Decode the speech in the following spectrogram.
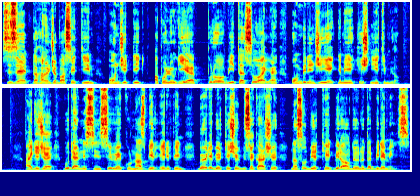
Size daha önce bahsettiğim 10 ciltlik Apologia Pro Vita Sua'ya 11.yi eklemeye hiç niyetim yok. Ayrıca bu denli sinsi ve kurnaz bir herifin böyle bir teşebbüse karşı nasıl bir tedbir aldığını da bilemeyiz.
